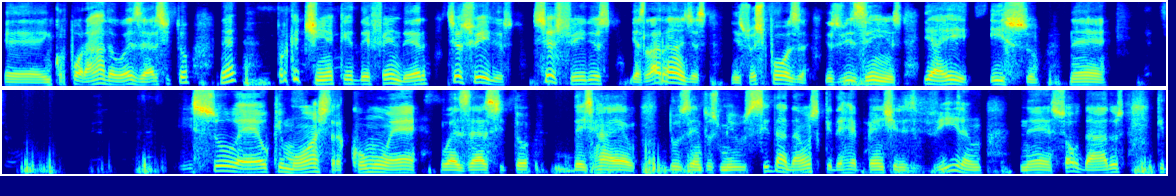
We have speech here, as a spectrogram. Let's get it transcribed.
é, incorporado ao exército, né? porque tinha que defender seus filhos, seus filhos e as laranjas, e sua esposa, e os vizinhos. E aí, isso, né? Isso é o que mostra como é o exército de Israel. 200 mil cidadãos que, de repente, eles viram né, soldados que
